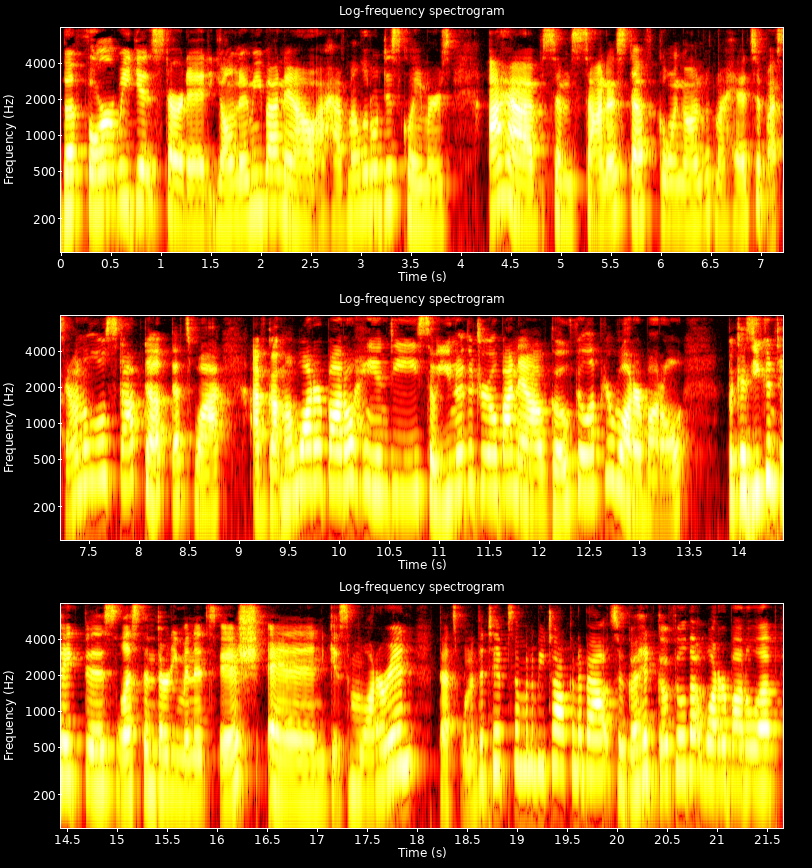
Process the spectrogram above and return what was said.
Before we get started, y'all know me by now. I have my little disclaimers. I have some sinus stuff going on with my head, so if I sound a little stopped up, that's why. I've got my water bottle handy, so you know the drill by now. Go fill up your water bottle because you can take this less than 30 minutes ish and get some water in. That's one of the tips I'm going to be talking about. So go ahead, go fill that water bottle up.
